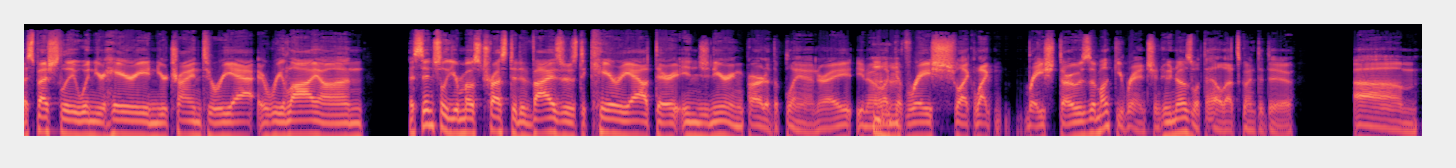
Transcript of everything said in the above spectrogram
especially when you're Hari and you're trying to react rely on essentially your most trusted advisors to carry out their engineering part of the plan, right? You know, like Mhm. if Raych like like Raych throws a monkey wrench, and who knows what the hell that's going to do. Um,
